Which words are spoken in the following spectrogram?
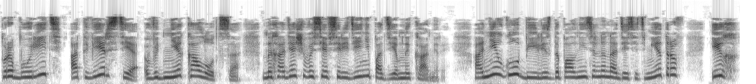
пробурить отверстие в дне колодца, находящегося в середине подземной камеры. Они углубились дополнительно на 10 метров, их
